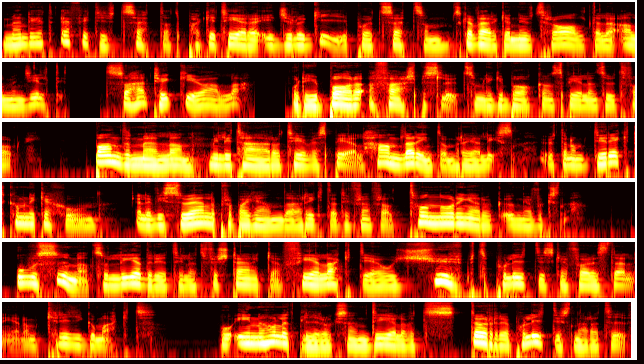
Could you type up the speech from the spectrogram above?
Men det är ett effektivt sätt att paketera ideologi på ett sätt som ska verka neutralt eller allmängiltigt. Så här tycker ju alla. Och det är bara affärsbeslut som ligger bakom spelens utformning. Banden mellan militär och tv-spel handlar inte om realism, utan om direkt kommunikation eller visuell propaganda riktad till framförallt tonåringar och unga vuxna. Osynat så leder det till att förstärka felaktiga och djupt politiska föreställningar om krig och makt. Och innehållet blir också en del av ett större politiskt narrativ.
